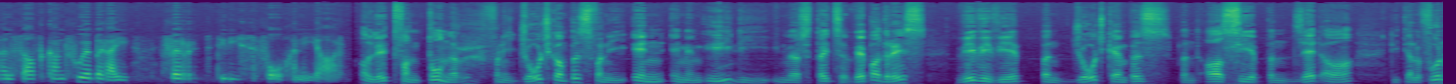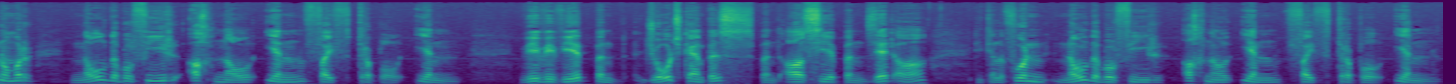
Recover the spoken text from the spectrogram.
hulle self kan voorberei vir studies volgende jaar. Alet van Tonner van die George Campus van die NMMU, die universiteit se webadres www.georgecampus.ac.za, die telefoonnommer 0448015111 www.georgecampus.ac.za, die telefoon 0448015111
